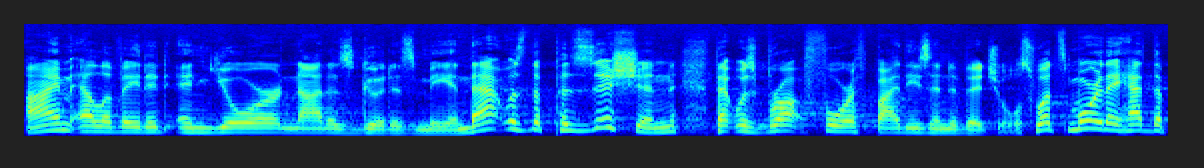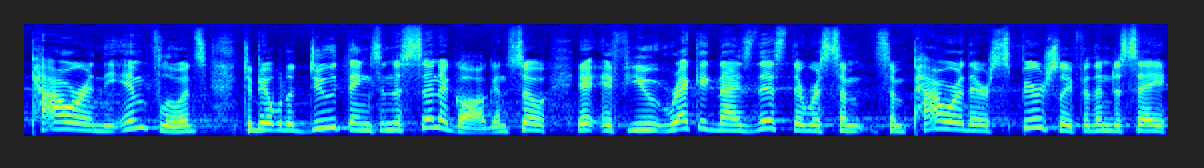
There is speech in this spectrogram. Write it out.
I'm elevated and you're not as good as me. And that was the position that was brought forth by these individuals. What's more, they had the power and the influence to be able to do things in the synagogue. And so, if you recognize this, there was some, some power there spiritually for them to say,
